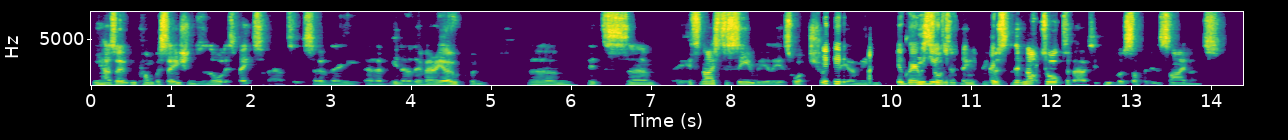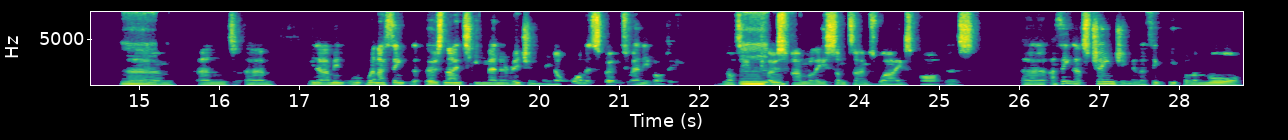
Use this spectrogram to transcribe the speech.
he has open conversations with all his mates about it. So they, uh, you know, they're very open. Um, it's um, it's nice to see, really. It's what should be. I mean, I agree these sorts of things because they've not talked about it. People have suffered in silence, Mm. um, and um, you know, I mean, when I think that those 19 men originally, not one had spoken to anybody, not even Mm. close family, sometimes wives, partners. Uh, I think that's changing, and I think people are more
